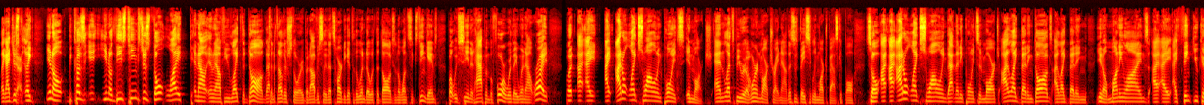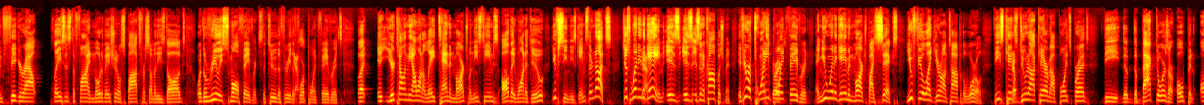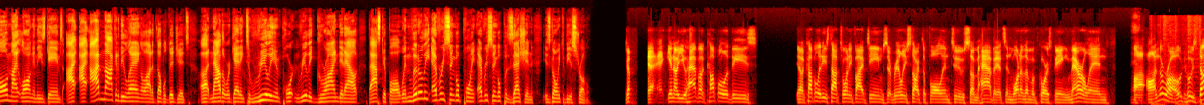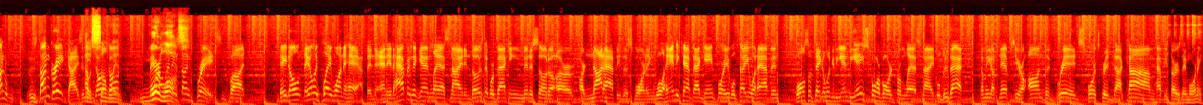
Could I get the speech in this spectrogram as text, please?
Like I just Yes. like you know because it, you know these teams just don't like and now and now if you like the dog that's another story but obviously that's hard to get to the window with the dogs in the 116 games but we've seen it happen before where they win outright but I, I, I- don't like swallowing points in March. And let's be real, we're in March right now. This is basically March basketball. So I, I, I don't like swallowing that many points in March. I like betting dogs. I like betting, you know, money lines. I, I, I think you can figure out places to find motivational spots for some of these dogs or the really small favorites, the two, the three, the Yes. four point favorites. But it, you're telling me I want to lay 10 in March when these teams, all they want to do, you've seen these games, they're nuts. Just winning the game is, is, is an accomplishment. If you're a 20 correct. point favorite and you win a game in March by six, you feel like you're on top of the world. These kids Yep. do not care about point spreads. The, the the back doors are open all night long in these games. I, I I'm not going to be laying a lot of double digits uh, now that we're getting to really important, really grinded out basketball. When literally every single point, every single possession is going to be a struggle. Yep. Yeah, eh, you know, you have a couple of these, you know, a couple of these top 25 teams that really start to fall into some habits, and one of them, of course, being Maryland uh, on the road, who's done who's done great, guys. I That was don't, some don't, win. Maryland Or has loss. done great, but they don't. They only play one half, and and it happened again last night. And those that were backing Minnesota are are not happy this morning. We'll handicap that game for you. We'll tell you what happened. We'll also take a look at the NBA scoreboard from last night. We'll do that coming up next here on the Grid, SportsGrid.com. Happy Thursday morning.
